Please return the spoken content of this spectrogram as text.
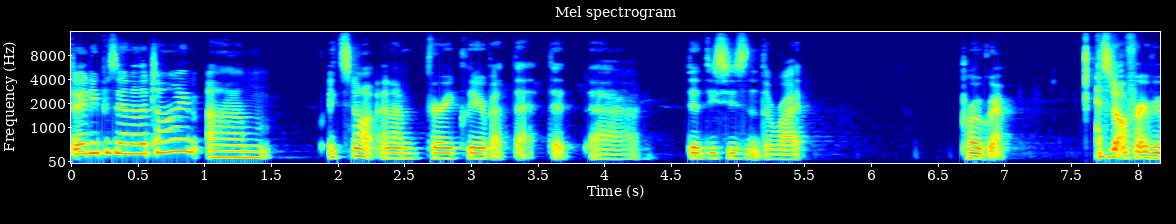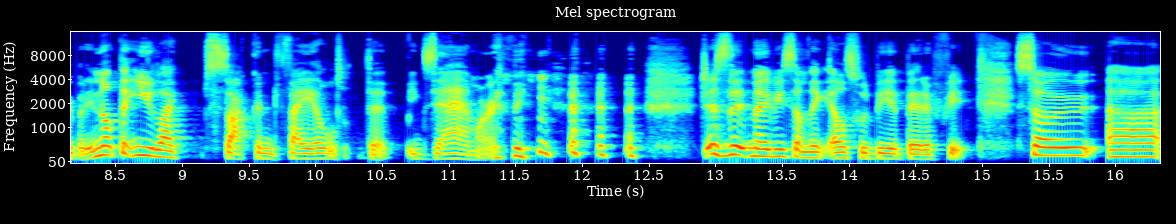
30% of the time, um, it's not. And I'm very clear about that, that, uh, that this isn't the right program. It's not for everybody. Not that you like suck and failed the exam or anything, just that maybe something else would be a better fit. So, uh,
